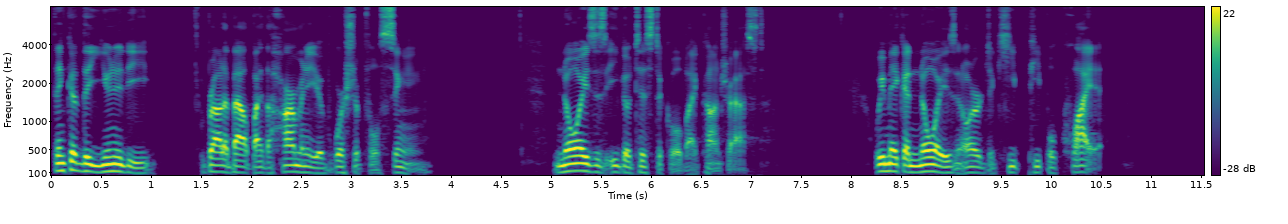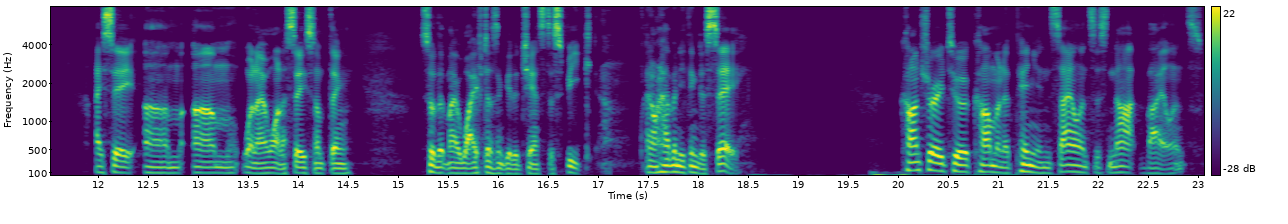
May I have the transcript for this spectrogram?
Think of the unity brought about by the harmony of worshipful singing. Noise is egotistical by contrast. We make a noise in order to keep people quiet. I say um, um when I want to say something so that my wife doesn't get a chance to speak. I don't have anything to say. Contrary to a common opinion, silence is not violence.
